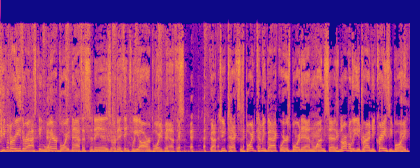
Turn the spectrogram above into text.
people are either asking where Boyd Matheson is or they think we are Boyd Matheson. Got two texts. Boyd coming back? Where's Boyd N? One says, normally you drive me crazy, Boyd,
